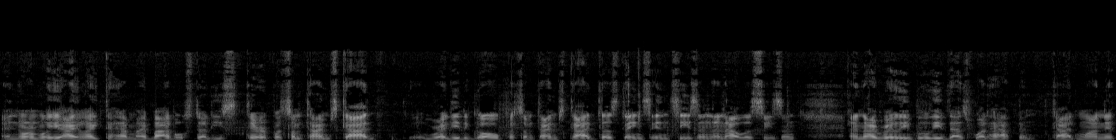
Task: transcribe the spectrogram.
And normally I like to have my Bible studies there, but sometimes God ready to go, but sometimes God does things in season and out of season. And I really believe that's what happened. God wanted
